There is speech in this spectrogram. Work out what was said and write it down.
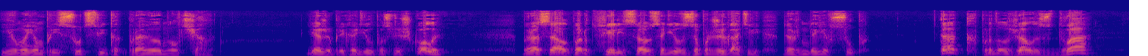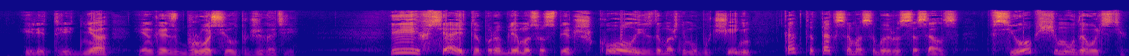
и в моем присутствии, как правило, молчала. Я же приходил после школы, бросал портфель и сразу садился за поджигателей, даже не доев суп. Так продолжалось два или три дня, и я, наконец, бросил поджигателей. И вся эта проблема со спецшколой и с домашним обучением как-то так сама собой рассосалась, всеобщему удовольствию.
